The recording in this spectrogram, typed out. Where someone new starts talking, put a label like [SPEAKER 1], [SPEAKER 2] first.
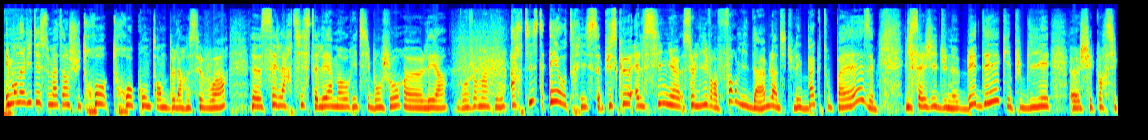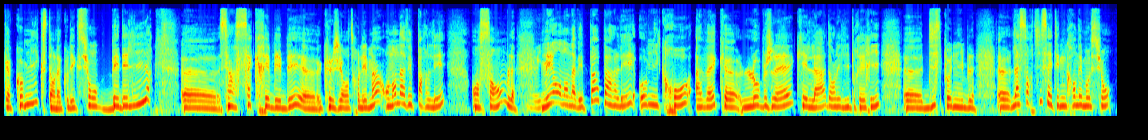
[SPEAKER 1] Et mon invité ce matin, je suis trop, trop contente de la recevoir. Euh, c'est l'artiste Léa Maoriti. Bonjour euh, Léa.
[SPEAKER 2] Bonjour Marie.
[SPEAKER 1] Artiste et autrice, puisqu'elle signe ce livre formidable intitulé Back to Paez. Il s'agit d'une BD qui est publiée euh, chez Corsica Comics dans la collection BD Lire. c'est un sacré bébé que j'ai entre les mains. On en avait parlé ensemble, mais on n'en avait pas parlé au micro avec l'objet qui est là dans les librairies euh, disponible. Euh, la sortie, ça a été une grande émotion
